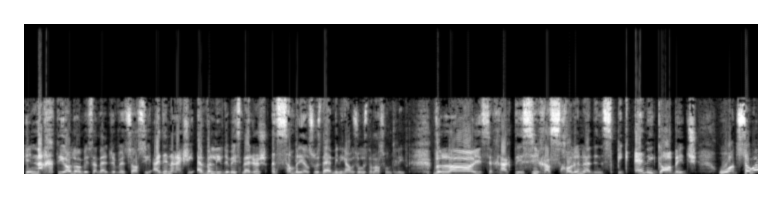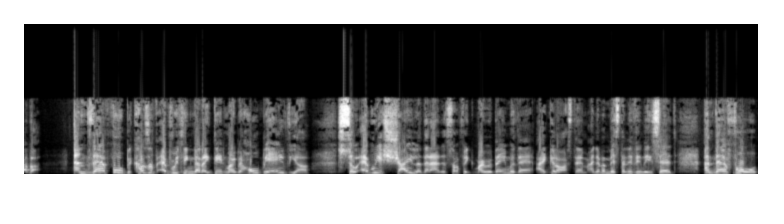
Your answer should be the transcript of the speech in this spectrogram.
hinachti odom Beis Medrash v'tzasi. I didn't actually ever leave the Beis Medrash, and somebody else was there, meaning I was always the last one to leave. V'lo yisechakti sichas cholin. I didn't speak any garbage whatsoever. And therefore, because of everything that I did, my whole behavior, so every shaila that I had a suffix, my rebbeim were there, I could ask them, I never missed anything they said, and therefore,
